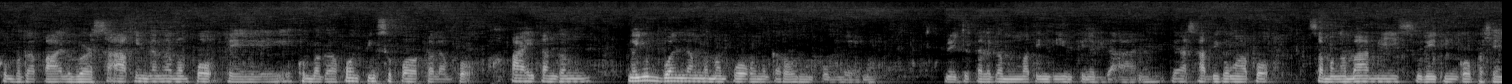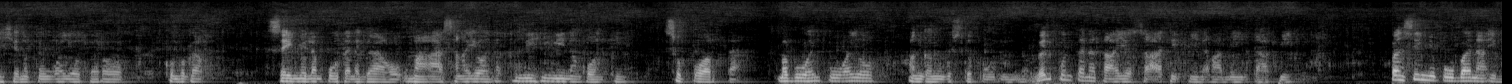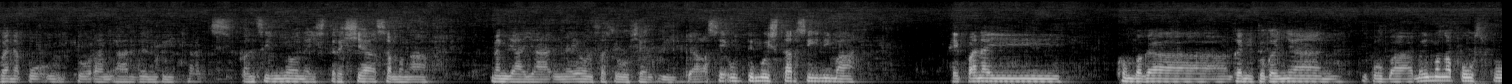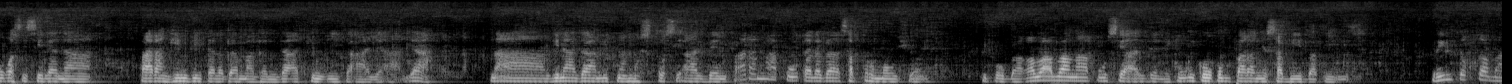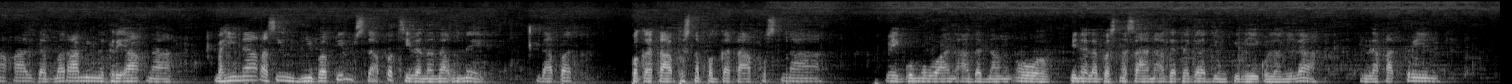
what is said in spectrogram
kumbaga followers sa akin lang naman po eh kumbaga konting suporta lang po kahit hanggang ngayong buwan lang naman po ako nagkaroon ng problema medyo talaga matindi yung pinagdaanan kaya sabi ko nga po sa mga mami sulitin ko pasensya na po kayo pero kumbaga sa inyo lang po talaga ako umaasa ngayon at humihingi ng konting suporta. Mabuhay po kayo hanggang gusto po ninyo. Well, punta na tayo sa ating pinaka main topic. Pansin niyo po ba na iba na po ang itsura ni Alden Richards? Pansin niyo na stress siya sa mga nangyayari ngayon sa social media. Kasi Ultimo Star Cinema ay panay kumbaga ganito ganyan. Di po ba? May mga post po kasi sila na parang hindi talaga maganda at hindi kaaya-aya na ginagamit ng gusto si Alden para nga po talaga sa promotion Di po ba? Kawawa nga po si Alden eh, kung ikukumpara nyo sa Viva Films. Real talk to mga kaaldab, maraming nag-react na mahina kasi yung Viva Films, dapat sila na nauna eh. Dapat pagkatapos na pagkatapos na may gumawa na agad ng, o pinalabas na sana agad-agad yung pelikula nila, nila Catherine,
